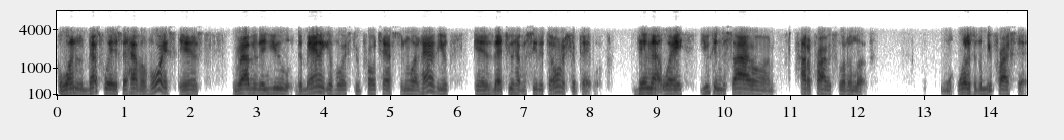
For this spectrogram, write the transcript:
But one of the best ways to have a voice is rather than you demanding your voice through protests and what have you, is that you have a seat at the ownership table. Then that way you can decide on how the product's going to look what is it going to be priced at?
